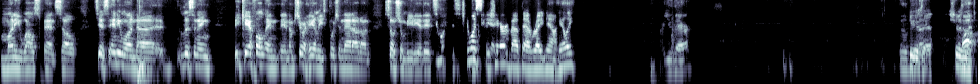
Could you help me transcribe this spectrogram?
money well spent. So just anyone uh, listening, be careful. And, and I'm sure Haley's pushing that out on social media. It's, it's she wants to share about that right now. Haley, are you there? We'll be there. She was while,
